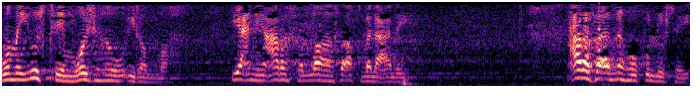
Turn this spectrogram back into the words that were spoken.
ومن يسلم وجهه إلى الله. يعني عرف الله فأقبل عليه. عرف أنه كل شيء.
